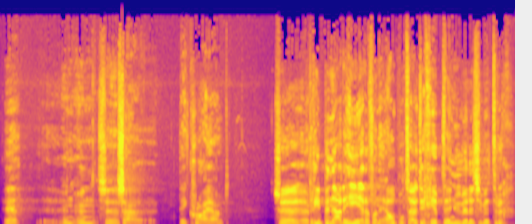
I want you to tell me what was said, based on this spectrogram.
Hun, hun, ze, ze, they cry out. Ze riepen naar de heren van help ons uit Egypte en nu willen ze weer terug.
